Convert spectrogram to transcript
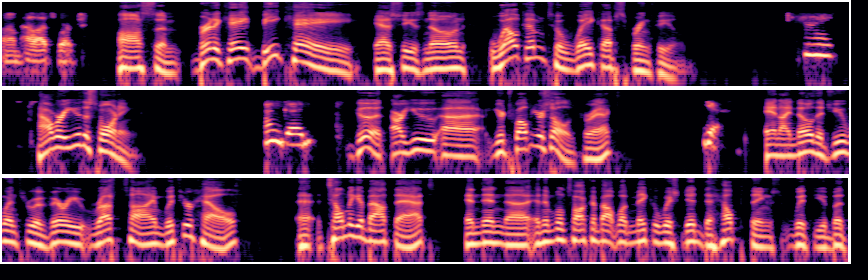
um, how that's worked. Awesome. Brinna Kate, BK, as she is known, welcome to Wake Up Springfield. Hi. How are you this morning? I'm good. Good. Are you, uh, you're 12 years old, correct? Yes. And I know that you went through a very rough time with your health. Uh, tell me about that. And then, uh, and then we'll talk about what Make a Wish did to help things with you. But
